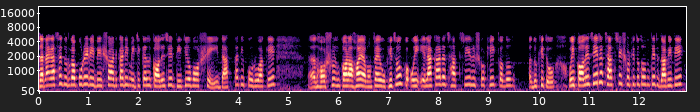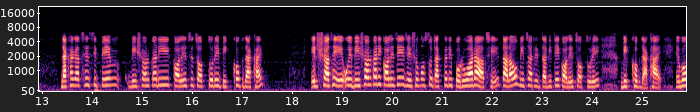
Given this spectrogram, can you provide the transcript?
জানা গেছে, দুর্গাপুরের এই বেসরকারি মেডিকেল কলেজের দ্বিতীয় বর্ষেই ডাক্তারি পড়ুয়াকে ধর্ষণ করা হয় এমনটাই অভিযোগ। ওই এলাকার ছাত্রীর সঠিক তদন্ত, দুঃখিত, ওই কলেজের ছাত্রীর সঠিক তদন্তের দাবিতে দেখা গেছে সিপিএম বেসরকারি কলেজ চত্বরে বিক্ষোভ দেখায়। এর সাথে ওই বেসরকারি কলেজে যে সমস্ত ডাক্তারি পড়ুয়ারা আছে, তারাও বিচারের দাবিতে কলেজ চত্বরে বিক্ষোভ দেখায় এবং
